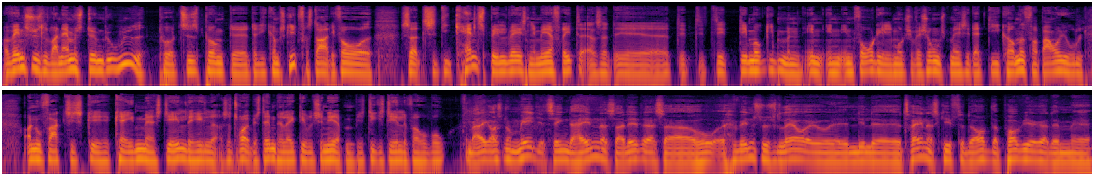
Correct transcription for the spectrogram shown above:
Og Vendsyssel var nærmest dømt ude på et tidspunkt, øh, da de kom skidt fra start i foråret, så, så de kan spille væsentligt mere frit, altså det, det, det, det må give dem en, en, en fordel motivationsmæssigt, at de er kommet fra baghjul, og nu faktisk øh, kan ende med at stjæle det hele, og så tror jeg bestemt heller ikke, det vil genere dem, hvis de kan stjæle det fra Hobro. Men er ikke også nogle medieting, der har ændret sig lidt, altså Vendsyssel laver jo et lille øh, trænerskifte deroppe, der påvirker dem, øh,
